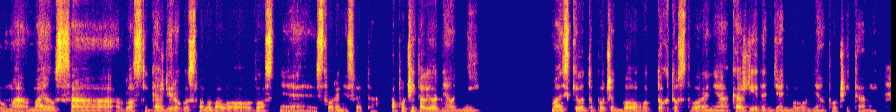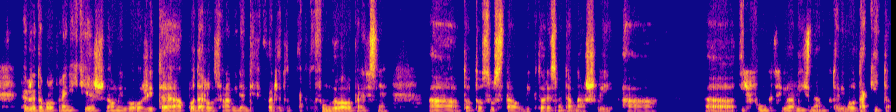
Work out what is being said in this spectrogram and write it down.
u Majov sa vlastne každý rok oslavovalo vlastne stvorenie sveta. A počítali od neho dní. Majský letopočet bol od tohto stvorenia, každý jeden deň bol od neho počítaný. Takže to bolo pre nich tiež veľmi dôležité a podarilo sa nám identifikovať, že to takto fungovalo presne. A toto sú stavby, ktoré sme tam našli a uh, ich funkciu a význam, ktorý bol takýto.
